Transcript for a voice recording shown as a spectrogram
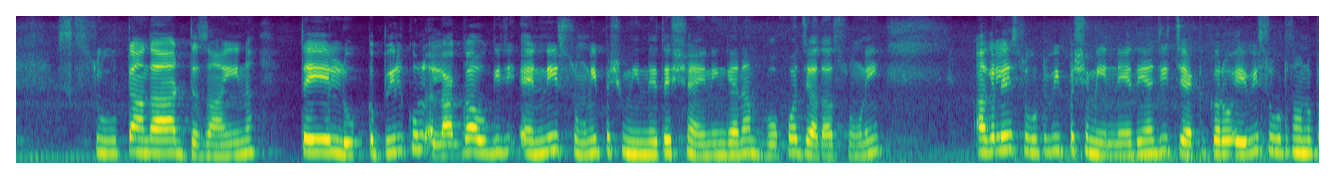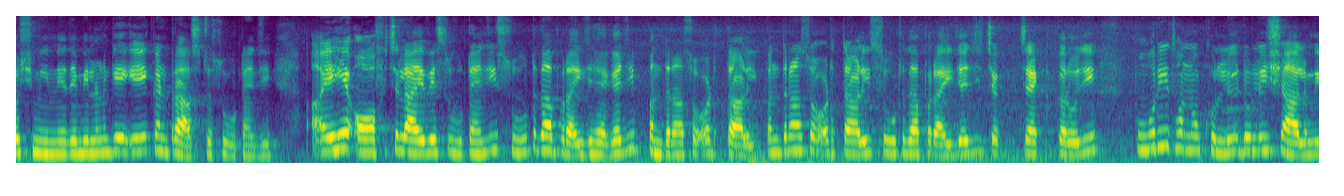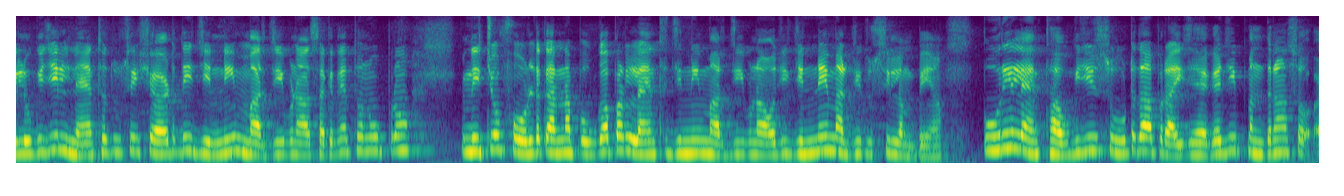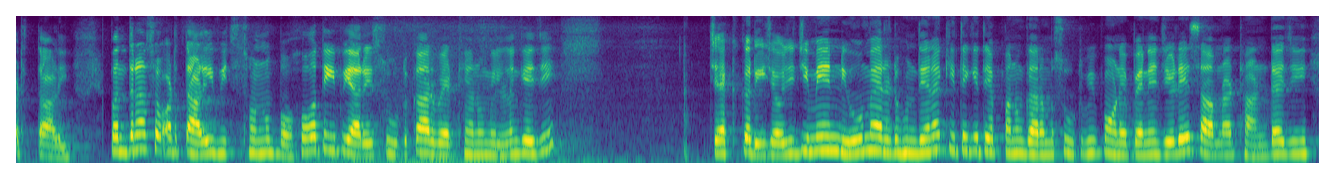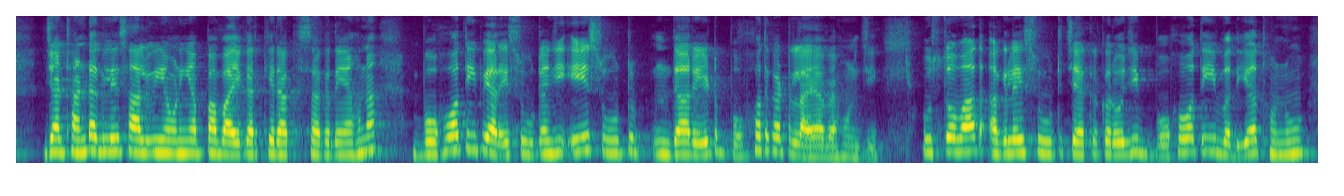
ਸੂਟਾਂ ਦਾ ਡਿਜ਼ਾਈਨ ਤੇ ਲੁੱਕ ਬਿਲਕੁਲ ਅਲੱਗ ਆਊਗੀ ਜੀ। ਇੰਨੀ ਸੋਹਣੀ ਪਸ਼ਮੀਨੇ ਤੇ ਸ਼ਾਈਨਿੰਗ ਹੈ ਨਾ, ਬਹੁਤ ਜ਼ਿਆਦਾ ਸੋਹਣੀ। ਅਗਲੇ ਸੂਟ ਵੀ ਪਸ਼ਮੀਨੇ ਦੇ ਆ ਜੀ, ਚੈੱਕ ਕਰੋ, ਇਹ ਵੀ ਸੂਟ ਤੁਹਾਨੂੰ ਪਸ਼ਮੀਨੇ ਦੇ ਮਿਲਣਗੇ, ਇਹ ਕੰਟਰਾਸਟ ਸੂਟ ਹੈ ਜੀ। ਇਹ ਆਫ ਚਲਾਏ ਹੋਏ ਸੂਟ ਹੈ ਜੀ, ਸੂਟ ਦਾ ਪ੍ਰਾਈਸ ਹੈਗਾ ਜੀ 1548 1548 ਸੂਟ ਦਾ ਪ੍ਰਾਈਸ ਹੈ ਜੀ, ਚੈੱਕ ਕਰੋ ਜੀ। ਪੂਰੀ ਤੁਹਾਨੂੰ ਖੁੱਲੀ ਡੁੱਲੀ ਸ਼ਾਲ ਮਿਲੂਗੀ ਜੀ ਲੈਂਥ ਤੁਸੀਂ ਸ਼ਰਟ ਦੀ ਜਿੰਨੀ ਮਰਜ਼ੀ ਬਣਾ ਸਕਦੇ ਆ, ਤੁਹਾਨੂੰ ਉੱਪਰੋਂ ਨੀਚੋਂ ਫੋਲਡ ਕਰਨਾ ਪਊਗਾ, ਪਰ ਲੈਂਥ ਜਿੰਨੀ ਮਰਜ਼ੀ ਬਣਾਓ ਜੀ, ਜਿੰਨੇ ਮਰਜ਼ੀ ਤੁਸੀਂ ਲੰਬੇ ਆ। ਪੂਰੀ ਲੈਂਥ ਆਊਗੀ ਜੀ, ਸੂਟ ਦਾ ਪ੍ਰਾਈਸ ਹੈਗਾ ਜੀ 1548 1548 ਵਿੱਚ ਤੁਹਾਨੂੰ ਬਹੁਤ ਹੀ ਪਿਆਰੇ ਸੂਟ ਘਰ ਬੈਠਿਆਂ ਨੂੰ ਮਿਲਣਗੇ ਜੀ। ਚੈੱਕ ਕਰੀ ਜਾਓ ਜੀ, ਜਿਵੇਂ ਨਿਊ ਮੈਰਿਡ ਹੁੰਦੇ ਆ ਨਾ ਕਿਤੇ ਕਿਤੇ ਆਪਾਂ ਨੂੰ ਗਰਮ ਸੂਟ ਵੀ ਪਾਉਣੇ ਪੈਣੇ ਜਿਹੜੇ ਹਿਸਾਬ ਨਾਲ ਠੰਡ ਹੈ ਜੀ ਜਾਂ ਠੰਡ ਅਗਲੇ ਸਾਲ ਵੀ ਆਉਣੀ ਆਪਾਂ ਬਾਏ ਕਰਕੇ ਰੱਖ ਸਕਦੇ ਆ, ਹਨਾ? ਬਹੁਤ ਹੀ ਪਿਆਰੇ ਸੂਟ ਹੈ ਜੀ। ਇਹ ਸੂਟ ਦਾ ਰੇਟ ਬਹੁਤ ਘੱਟ ਲਾਇਆ ਵਾ ਹੁਣ ਜੀ। ਉਸ ਤੋਂ ਬਾਅਦ ਅਗਲੇ ਸੂਟ ਚੈੱਕ ਕਰੋ ਜੀ। ਬਹੁਤ ਹੀ ਵਧੀਆ ਤੁਹਾਨੂੰ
